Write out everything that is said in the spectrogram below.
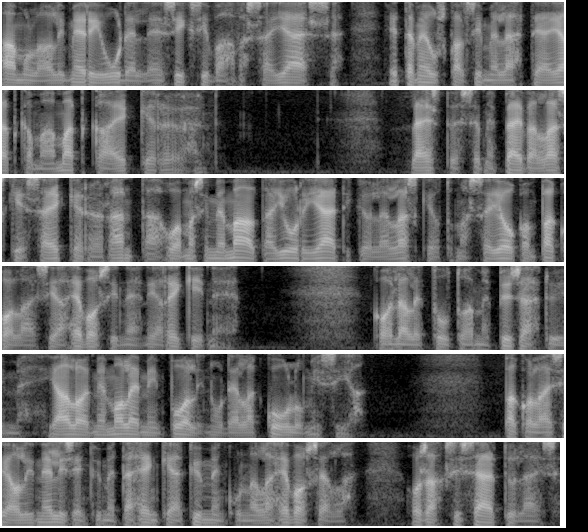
Aamulla oli meri uudelleen siksi vahvassa jäässä, että me uskalsimme lähteä jatkamaan matkaa Ekkerööhön. Lähestyessämme päivän laskiessa Ekkerön rantaa huomasimme maalta juuri jäätikölle laskeutumassa joukon pakolaisia hevosineen ja rekineen. Kohdalle tultuamme pysähdyimme ja aloimme molemmin puolinuudella kuulumisia. Pakolaisia oli 40 henkeä kymmenkunnalla hevosella, osaksi säätyläis,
